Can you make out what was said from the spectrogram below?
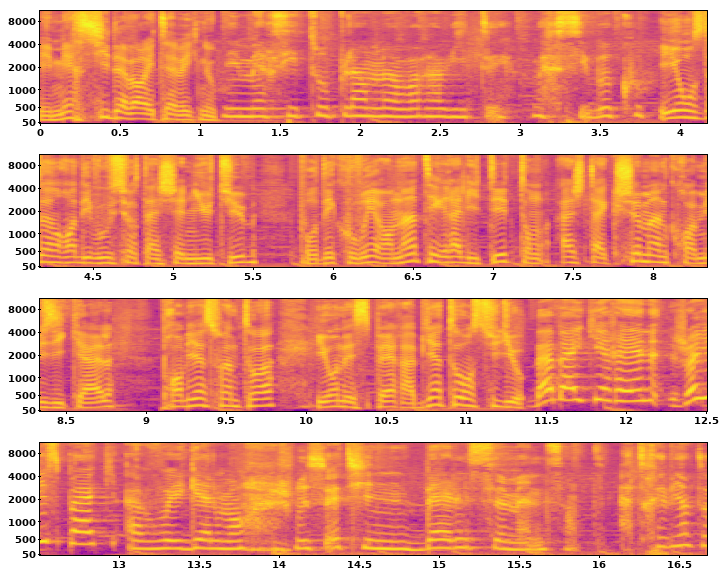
et merci d'avoir été avec nous. Et merci tout plein de m'avoir invité. Merci beaucoup. Et on se donne rendez-vous sur ta chaîne YouTube pour découvrir en intégralité ton hashtag chemin de croix musical. Prends bien soin de toi et on espère à bientôt en studio. Bye bye Keren, joyeuse Pâques À vous également. Je vous souhaite une belle semaine sainte. À très bientôt.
